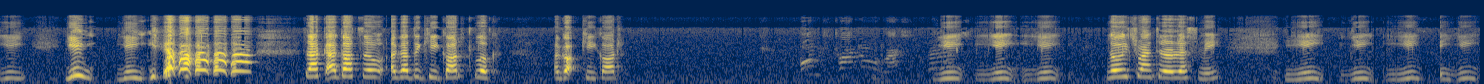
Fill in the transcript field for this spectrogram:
yay, yay, yay. Zach, I got some, I got the key card. Look, I got key card. Yay, yay, yay. No, he's trying to arrest me yeet, yeet, a yeet,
